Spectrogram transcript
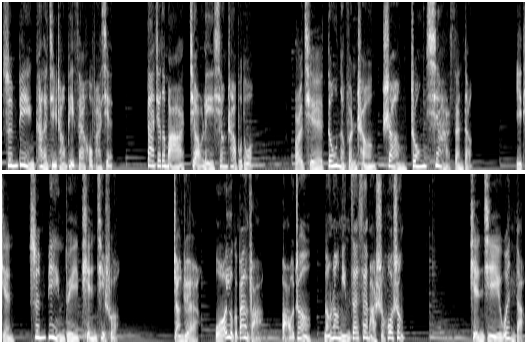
孙膑看了几场比赛后发现，大家的马脚力相差不多。而且都能分成上、中、下三等。一天，孙膑对田忌说：“将军，我有个办法，保证能让您在赛马时获胜。”田忌问道：“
